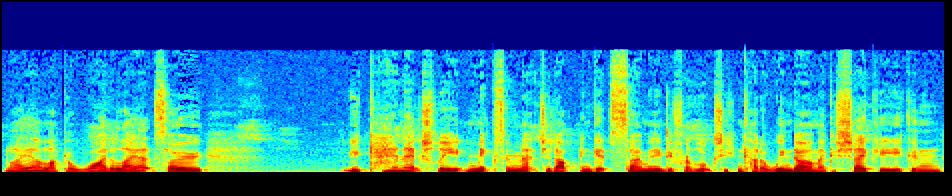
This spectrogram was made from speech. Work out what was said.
layer, like a wider layer. So you can actually mix and match it up and get so many different looks. You can cut a window and make a shaker. You can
